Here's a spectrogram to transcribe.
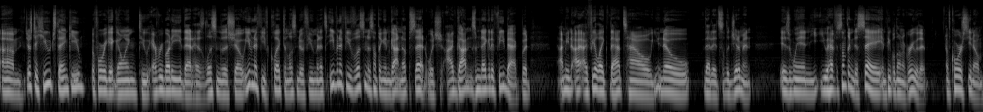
um, just a huge thank you before we get going to everybody that has listened to this show. Even if you've clicked and listened to a few minutes, even if you've listened to something and gotten upset, which I've gotten some negative feedback, but I mean, I, I feel like that's how you know that it's legitimate is when you have something to say and people don't agree with it. Of course, you know,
